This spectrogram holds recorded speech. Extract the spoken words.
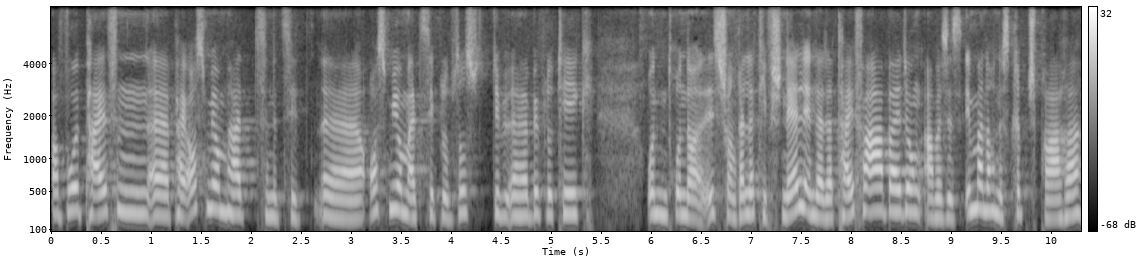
obwohl Python, äh, PyOsmium hat eine C, äh, Osmium als C++-Bibliothek, unten drunter ist schon relativ schnell in der Dateiverarbeitung, aber es ist immer noch eine Skriptsprache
